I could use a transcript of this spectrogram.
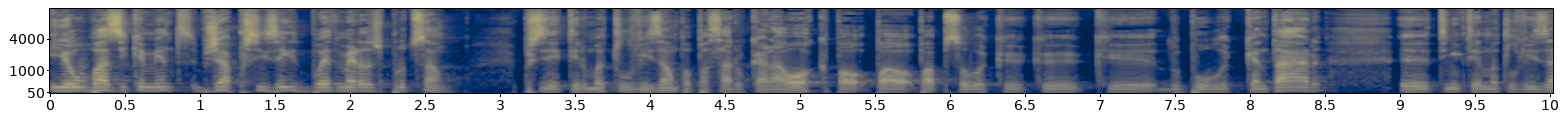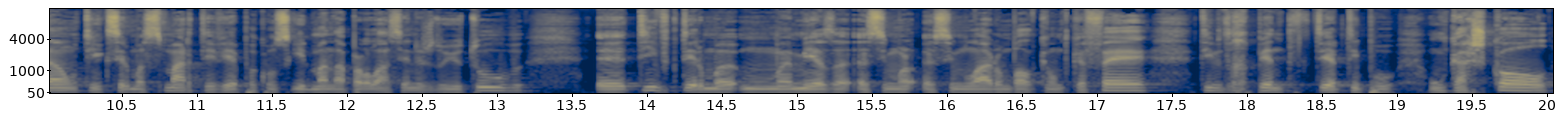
eu basicamente já precisei de bué de merdas de produção. Precisei ter uma televisão para passar o karaoke para, para, para a pessoa que, que, que, do público cantar. Uh, tinha que ter uma televisão, tinha que ser uma Smart TV para conseguir mandar para lá cenas do YouTube. Uh, tive que ter uma, uma mesa a, simular, a simular um balcão de café. Tive de repente de ter tipo um cascol,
